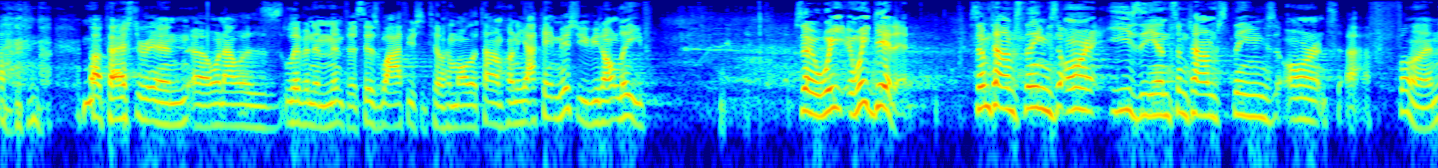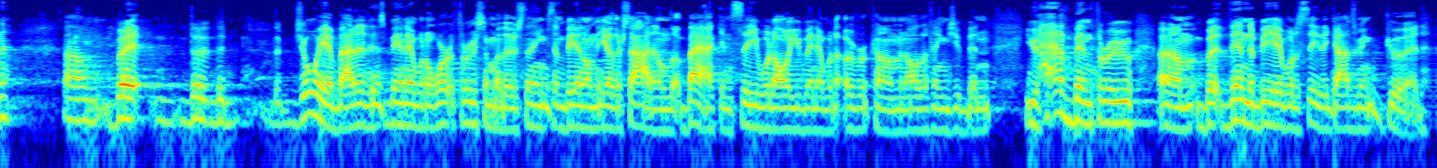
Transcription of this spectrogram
My pastor, in, uh, when I was living in Memphis, his wife used to tell him all the time, honey, I can't miss you if you don't leave. So we, and we get it. Sometimes things aren't easy and sometimes things aren't uh, fun. Um, but the, the, the joy about it is being able to work through some of those things and being on the other side and look back and see what all you've been able to overcome and all the things you've been, you have been through. Um, but then to be able to see that God's been good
